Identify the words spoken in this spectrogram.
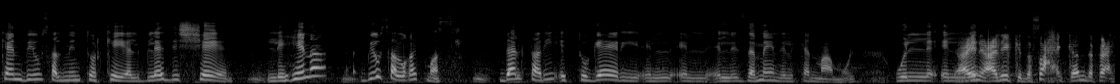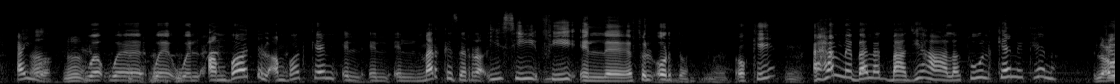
كان بيوصل من تركيا لبلاد الشام لهنا بيوصل لغاية مصر. ده الطريق التجاري ال- ال- اللي زمان اللي كان معمول. وال ال- عيني عليكي ده صح الكلام ده فعلا. أيوه. آه. و و و والأنباط الأنباط كان ال ال المركز الرئيسي في ال- في الأردن. آه. أوكي. أهم بلد بعديها على طول كانت هنا. في العلا.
